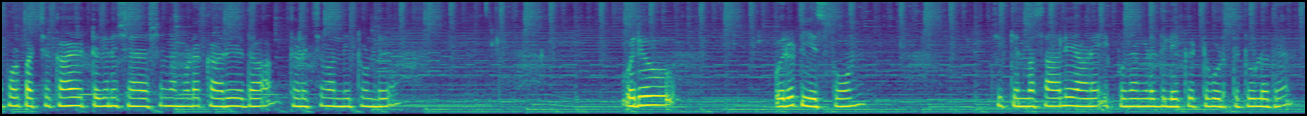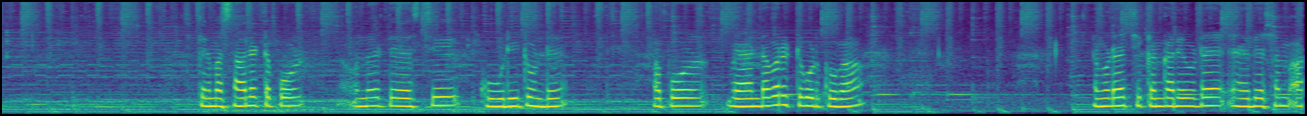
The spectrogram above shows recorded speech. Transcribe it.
അപ്പോൾ പച്ചക്കായ ഇട്ടതിന് ശേഷം നമ്മുടെ കറി ഇതാ തിളച്ച് വന്നിട്ടുണ്ട്. ഒരു ഒരു ടീസ്പൂൺ ചിക്കൻ മസാലയാണ് ഇപ്പോൾ ഞങ്ങൾ ഇതിലേക്ക് ഇട്ട് കൊടുത്തിട്ടുള്ളത്. ചിക്കൻ മസാല ഇട്ടപ്പോൾ ഒന്ന് ടേസ്റ്റ് കൂടിയിട്ടുണ്ട്. അപ്പോൾ വേണ്ടവർ ഇട്ട് കൊടുക്കുക. നമ്മുടെ ചിക്കൻ കറിയുടെ ഏകദേശം ആ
